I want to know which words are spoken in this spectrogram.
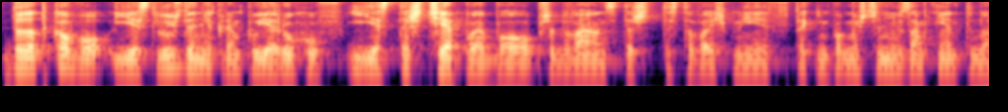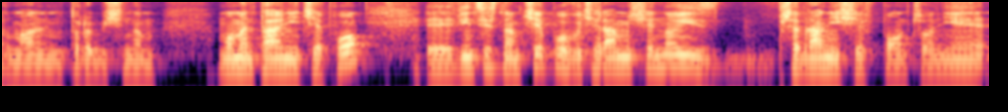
Dodatkowo jest luźne, nie krępuje ruchów i jest też ciepłe, bo przebywając też testowaliśmy je w takim pomieszczeniu zamkniętym, normalnym, to robi się nam momentalnie ciepło, e, więc jest nam ciepło, wycieramy się, no i przebranie się w poncho nie,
